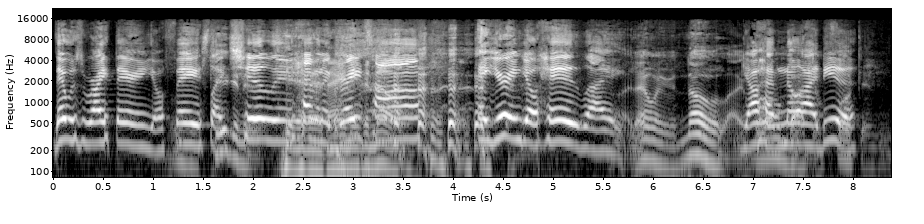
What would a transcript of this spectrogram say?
they was right there in your face, like chilling, Yeah, having a great time. and you're in your head like Like, they don't even know. Like Y'all bro, have no idea. fucking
